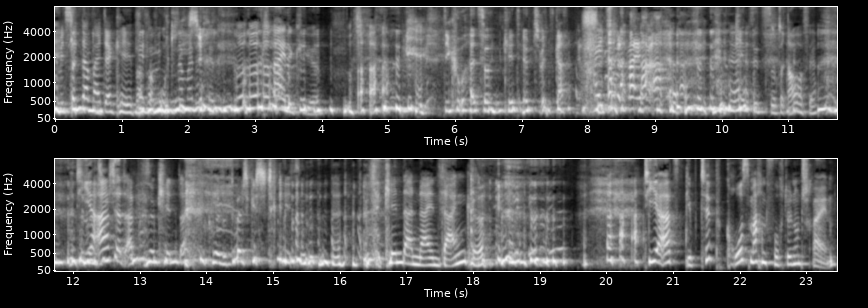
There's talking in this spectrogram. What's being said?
Mit Kinder meint der Kälber vermutlich. Kleine Kühe. Die Kuh hat so ein Kind im Schwitzkasten. Kind sitzt so drauf, ja. So ein Tierarzt, T-Shirt an, wo so Kinderfigur so durchgestrichen. Kinder, nein, danke. Tierarzt gibt Tipp, groß machen, fuchteln und schreien.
